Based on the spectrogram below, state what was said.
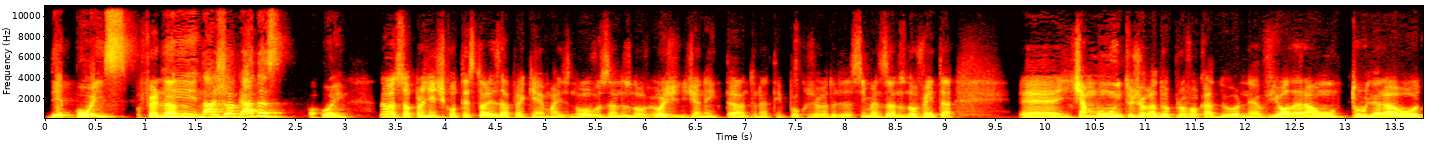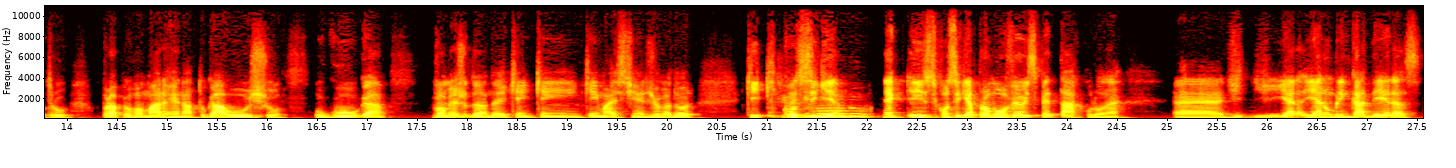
depois. O Fernando. E nas jogadas. Oi. Não, só para a gente contextualizar para quem é mais novo, os anos no... hoje em dia nem tanto, né? Tem poucos jogadores assim, mas nos anos 90 é, a gente tinha muito jogador provocador, né? O Viola era um, o Túlio era outro, o próprio Romário, Renato Gaúcho, o Guga. Vão me ajudando aí, quem, quem, quem mais tinha de jogador que, que conseguia. É, isso, conseguia promover o espetáculo, né? É, de, de, e, era, e eram brincadeiras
